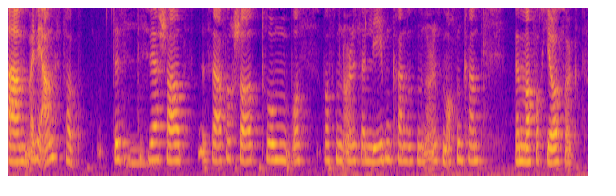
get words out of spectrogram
ähm, weil ich Angst habe. Das, das wäre schade. Das wäre einfach schade drum, was, was man alles erleben kann, was man alles machen kann, wenn man einfach Ja sagt.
